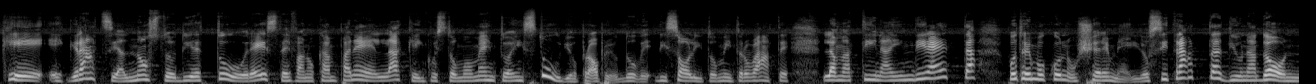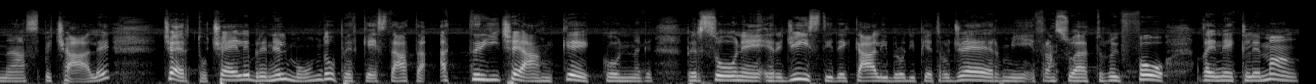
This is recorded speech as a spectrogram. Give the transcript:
che eh, grazie al nostro direttore Stefano Campanella, che in questo momento è in studio, proprio dove di solito mi trovate la mattina in diretta, potremo conoscere meglio. Si tratta di una donna speciale certo celebre nel mondo perché è stata attrice anche con persone e registi del calibro di Pietro Germi, François Truffaut, René Clément,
